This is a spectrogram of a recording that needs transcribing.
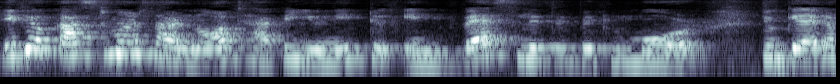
If your customers are not happy, you need to invest a little bit more to get a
